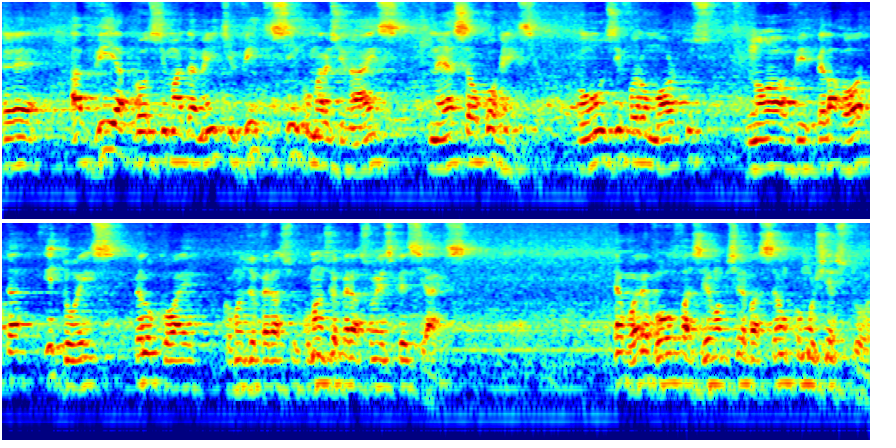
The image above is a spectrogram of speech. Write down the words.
É, havia aproximadamente 25 marginais nessa ocorrência. 11 foram mortos, 9 pela rota e 2 pelo COI, Comando de Operações, Comando de Operações Especiais. E agora eu vou fazer uma observação como gestor.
